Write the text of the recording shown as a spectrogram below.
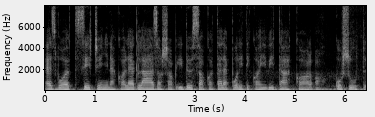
ez volt Széchenyinek a leglázasabb időszaka, telepolitikai vitákkal, a Kossuth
